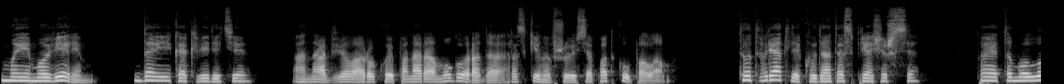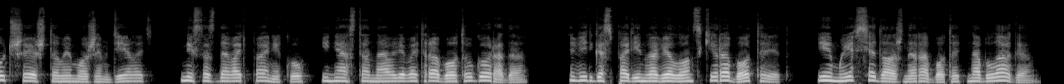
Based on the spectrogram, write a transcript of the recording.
Мы ему верим. Да и, как видите...» Она обвела рукой панораму города, раскинувшуюся под куполом. «Тут вряд ли куда-то спрячешься. Поэтому лучшее, что мы можем делать, не создавать панику и не останавливать работу города. Ведь господин Вавилонский работает, и мы все должны работать на благо».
